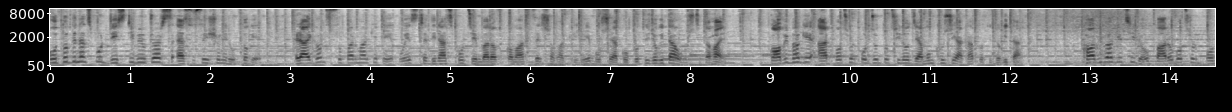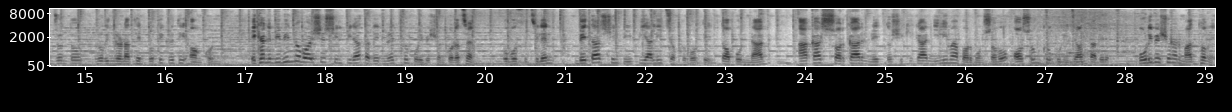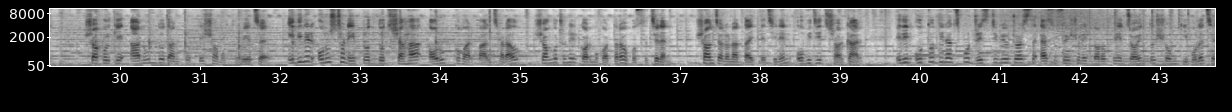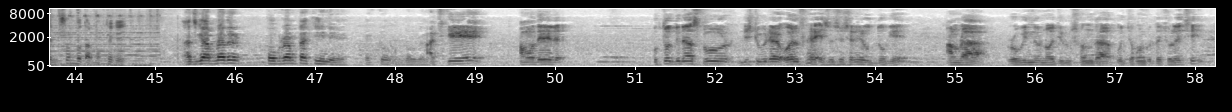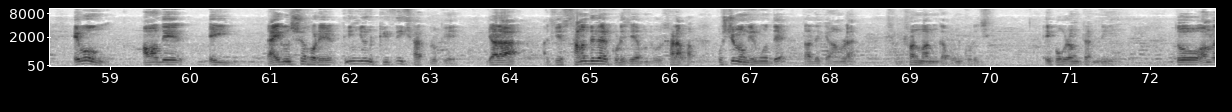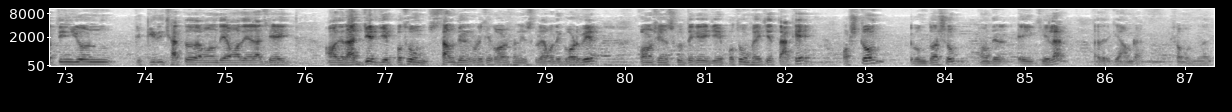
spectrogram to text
উত্তর দিনাজপুর ডিস্ট্রিবিউটার্স অ্যাসোসিয়েশনের উদ্যোগে রায়গঞ্জ সুপার মার্কেটে ওয়েস্ট দিনাজপুর চেম্বার অফ কমার্সের সভাগৃহে বসে আঁকো প্রতিযোগিতা অনুষ্ঠিত হয়। ক বিভাগে আট বছর পর্যন্ত ছিল যেমন খুশি আঁকা প্রতিযোগিতা। খ বিভাগে ছিল বারো বছর পর্যন্ত রবীন্দ্রনাথের প্রতিকৃতি অঙ্কন। এখানে বিভিন্ন বয়সের শিল্পীরা তাদের নৃত্য পরিবেশন করেছেন। উপস্থিত ছিলেন বেতার শিল্পী পিয়ালি চক্রবর্তী, তপন নাগ, আকাশ সরকার, নৃত্য শিক্ষিকা নীলিমা বর্মন সহ অসংখ্য গুণীজন তাদের পরিবেশনার মাধ্যমে সকলকে আনন্দ দান করতে সমর্থ হয়েছে। এদিনের অনুষ্ঠানে প্রদ্যোৎ সাহা অরূপ কুমার পাল ছাড়াও সংগঠনের কর্মকর্তারা উপস্থিত ছিলেন। সঞ্চালনার দায়িত্বে ছিলেন অভিজিৎ সরকার। এদিন উত্তর দিনাজপুর ডিস্ট্রিবিউটার্স অ্যাসোসিয়েশনের তরফে জয়ন্ত সোমকি বলেছেন শুনব তার মুখ থেকেই। আজকে আপনাদের প্রোগ্রামটা কি নিয়ে? একটু বলবেন। আজকে আমাদের উত্তর দিনাজপুর ডিস্ট্রিবিউটার ওয়েলফেয়ার অ্যাসোসিয়েশনের উদ্যোগে আমরা রবীন্দ্র নজরুল সন্ধ্যা উদযাপন করতে চলেছি এবং আমাদের এই রায়গঞ্জ শহরের তিনজন কৃতি ছাত্রকে যারা আজকে স্থানাধিকার করেছে সারা পশ্চিমবঙ্গের মধ্যে, তাদেরকে আমরা সম্মান জ্ঞাপন করেছি এই প্রোগ্রামটা নিয়ে। তো আমরা তিনজন কৃতি ছাত্র তার মধ্যে আমাদের আছে আমাদের রাজ্যের যে প্রথম স্থান অধিকার করেছে কর্মসংস্থান স্কুলে আমাদের গর্বের। কর্মসংস্থান স্কুল থেকে যে প্রথম হয়েছে তাকে অষ্টম এবং দশম আমাদের এই জেলার, তাদেরকে আমরা সম্বর্ধনা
